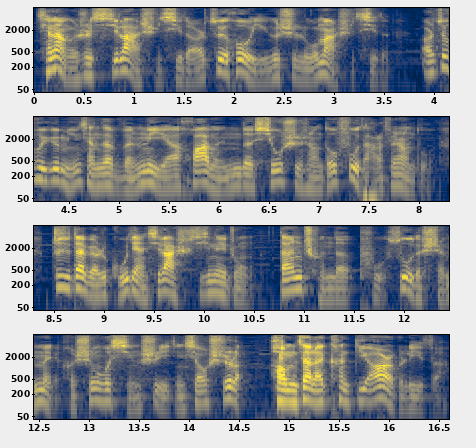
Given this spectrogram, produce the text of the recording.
前两个是希腊时期的，而最后一个是罗马时期的。而最后一个明显在纹理啊、花纹的修饰上都复杂了非常多，这就代表着古典希腊时期那种单纯的、朴素的审美和生活形式已经消失了。好，我们再来看第二个例子啊。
